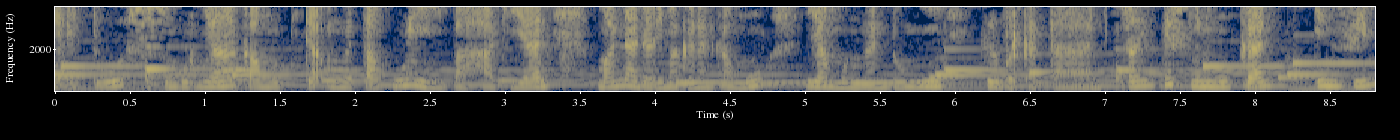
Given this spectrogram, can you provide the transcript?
iaitu sesungguhnya kamu tidak mengetahui bahagian mana dari makanan kamu yang mengandungi keberkatan. Saintis menemukan enzim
